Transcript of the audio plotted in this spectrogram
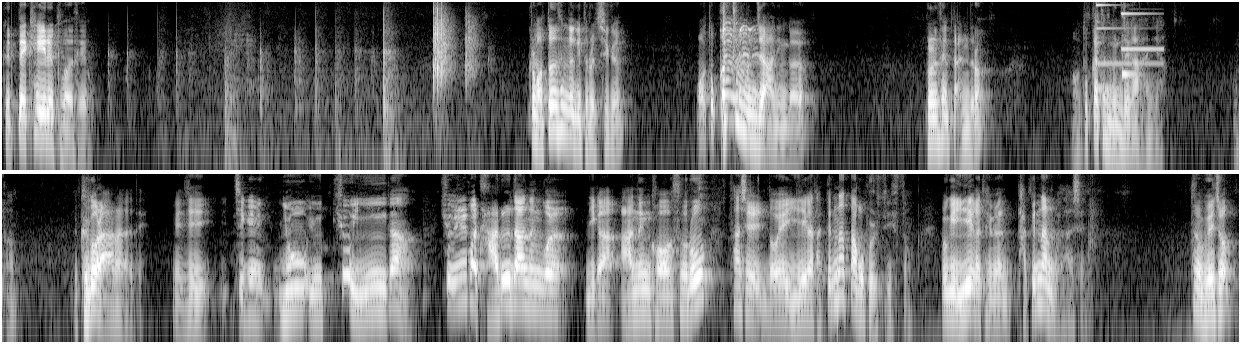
그때 K를 구하세요. 그럼 어떤 생각이 들어 지금? 어, 똑같은 문제 아닌가요? 그런 생각 안 들어? 어, 똑같은 문제가 아니야. 우선. 그걸 알아야 돼. 이제 지금 요, 요 Q2가 Q1과 다르다는 걸 네가 아는 것으로 사실 너의 이해가 다 끝났다고 볼 수 있어. 이게 이해가 되면 다 끝나는 거야, 사실. 그럼 왜죠?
